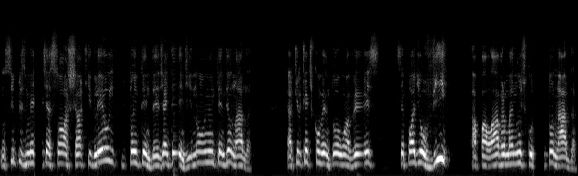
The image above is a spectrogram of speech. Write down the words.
Não simplesmente é só achar que leu e estou entendendo, já entendi. Não, não entendeu nada. É aquilo que a gente comentou uma vez. Você pode ouvir a palavra, mas não escutou nada.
